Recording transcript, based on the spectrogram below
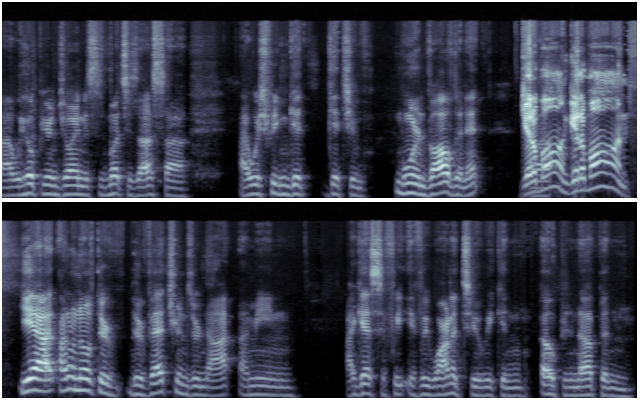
Uh, we hope you're enjoying this as much as us. Uh, I wish we can get get you more involved in it. Get them Uh, on. Get them on. Yeah, I don't know if they're they're veterans or not. I mean, I guess if we if we wanted to, we can open it up and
